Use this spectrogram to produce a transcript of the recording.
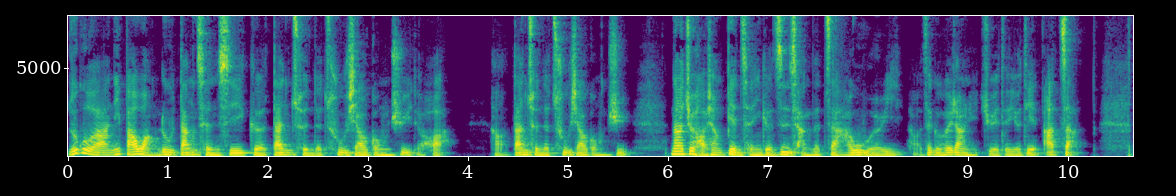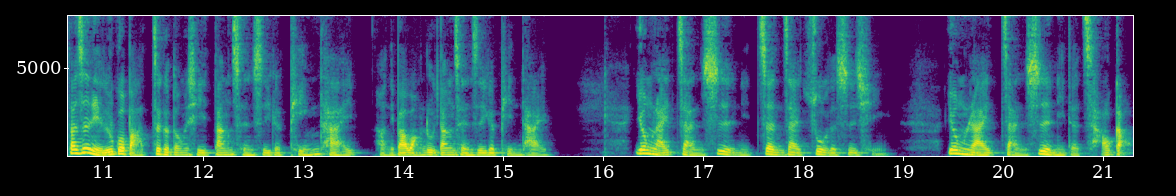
如果啊，你把网络当成是一个单纯的促销工具的话，好，单纯的促销工具，那就好像变成一个日常的杂物而已。好，这个会让你觉得有点阿杂。但是你如果把这个东西当成是一个平台，好，你把网络当成是一个平台，用来展示你正在做的事情，用来展示你的草稿，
